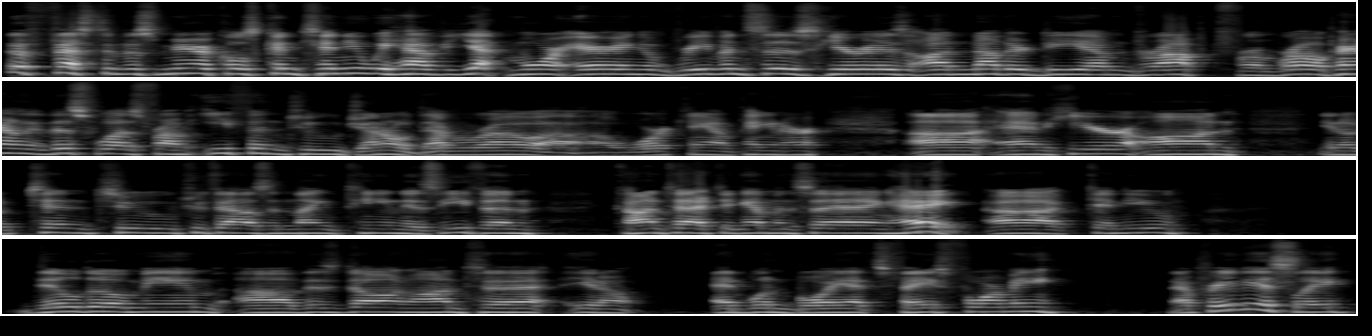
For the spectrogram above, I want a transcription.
The Festivus miracles continue. We have yet more airing of grievances. Here is another DM dropped from Ro. Apparently, this was from Ethan to General Devereaux, a, a war campaigner. Uh, and here on, you know, 10 to 2019 is Ethan contacting him and saying, hey, uh, can you dildo meme uh, this dog onto, you know, Edwin Boyette's face for me? Now, previously,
